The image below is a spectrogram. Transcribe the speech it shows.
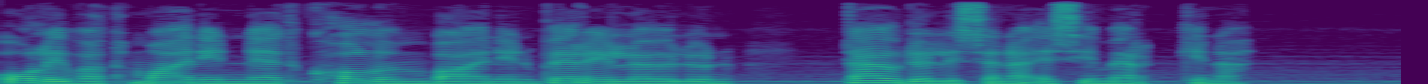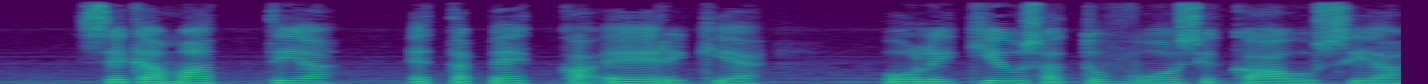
olivat maininneet Columbinein verilöylyn täydellisenä esimerkkinä. Sekä Mattia että Pekka Eerikiä oli kiusattu vuosikausia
